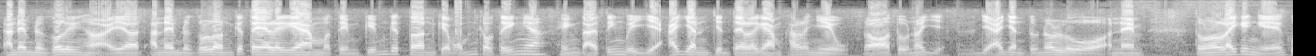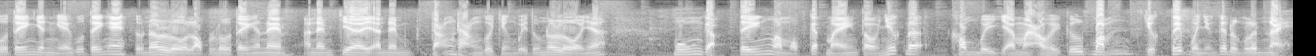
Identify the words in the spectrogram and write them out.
Anh em đừng có liên hệ à, anh em đừng có lên cái telegram mà tìm kiếm cái tên kèo bóng cao tiếng nha hiện tại tiếng bị giả danh trên telegram khá là nhiều. Đó, tụi nó giả danh tụi nó lừa anh em. Tụi nó lấy cái nghĩa của tiếng, danh nghĩa của tiếng ấy, tụi nó lừa lọc lừa tiền anh em. Anh em chơi, anh em cẩn thận coi chừng bị tụi nó lừa nhá. Muốn gặp tiếng mà một cách mà an toàn nhất đó, không bị giả mạo thì cứ bấm trực tiếp vào những cái đường link này.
